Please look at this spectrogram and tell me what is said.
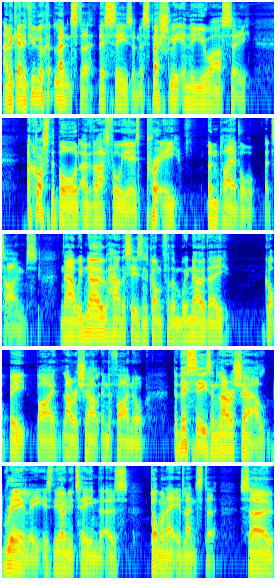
And again, if you look at Leinster this season, especially in the URC, across the board over the last four years, pretty unplayable at times. Now, we know how the season's gone for them. We know they got beat by La Rochelle in the final. But this season, La Rochelle really is the only team that has dominated Leinster. So,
